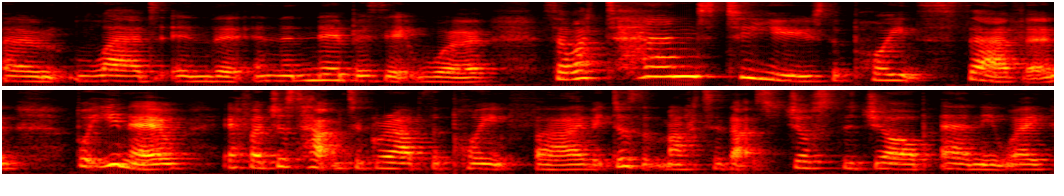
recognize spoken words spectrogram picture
um, lead in the in the nib as it were. So I tend to use the 0.7 but you know if I just happen to grab the 0.5 it doesn't matter that's just the job anyway.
